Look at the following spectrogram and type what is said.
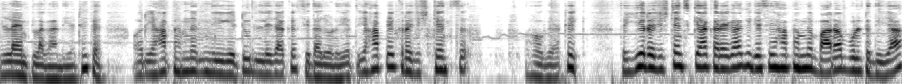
लैंप लगा दिया, ठीक है? और यहाँ पे हमने निगेटिव ले जाकर सीधा जोड़ दिया तो यहाँ पे एक रेजिस्टेंस हो गया, ठीक। तो ये रेजिस्टेंस क्या करेगा कि जैसे यहाँ पे हमने 12 वोल्ट दिया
